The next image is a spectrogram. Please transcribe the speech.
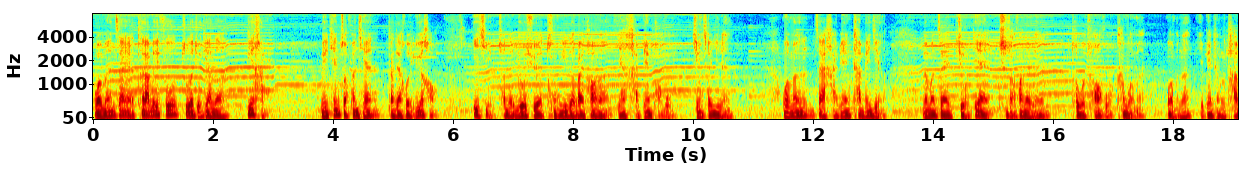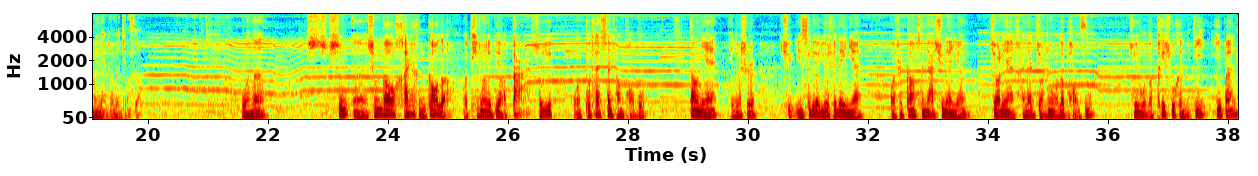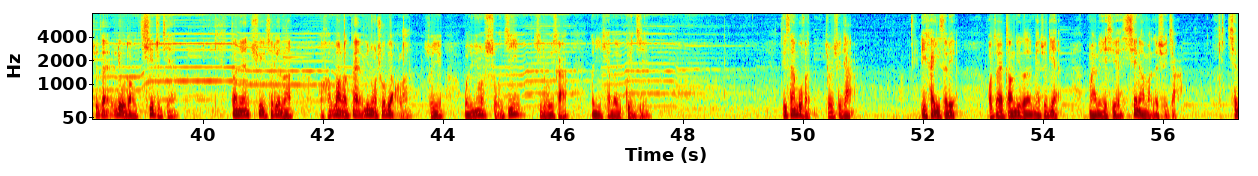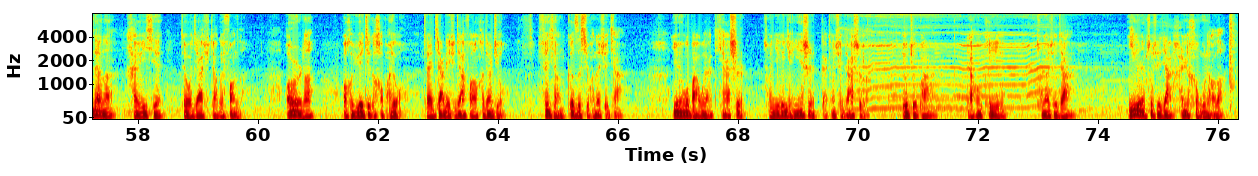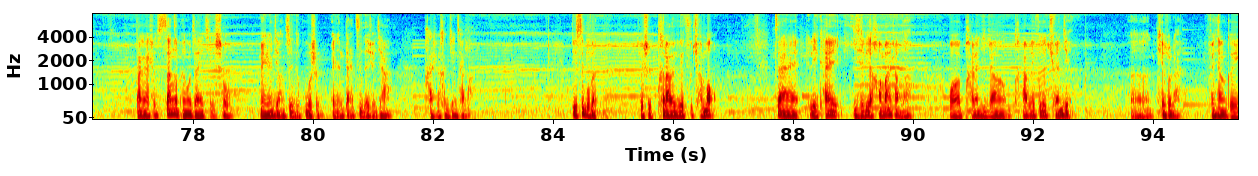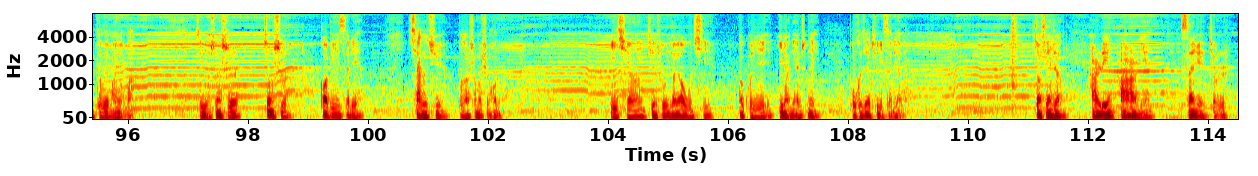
我们在特拉维夫住的酒店呢，滨海。每天早饭前，大家会约好，一起穿着游学统一的外套呢，沿海边跑步，景色宜人。我们在海边看美景，那么在酒店吃早饭的人，透过窗户看我们，我们呢，也变成了他们眼中的景色。我呢？身呃身高还是很高的，我体重也比较大，所以我不太擅长跑步。当年也就是去以色列游学那一年，我是刚参加训练营，教练还在矫正我的跑姿，所以我的配速很低，一般就在六到七之间。当年去以色列呢，我还忘了带运动手表了，所以我就用手机记录一下那几天的轨迹。第三部分就是雪茄。离开以色列，我在当地的免税店买了一些限量版的雪茄。现在呢，还有一些在我家雪茄柜放着。偶尔呢，我会约几个好朋友在家里雪茄房喝点酒，分享各自喜欢的雪茄。因为我把我家地下室从一个影音室改成雪茄室了，有酒吧，然后可以抽点雪茄。一个人抽雪茄还是很无聊的，大概是三个朋友在一起抽，每人讲自己的故事，每人带自己的雪茄。还是很精彩的。第四部分就是特拉维夫全貌。在离开以色列航班上呢，我拍了几张特拉维夫的全景，呃，贴出来分享给各位网友吧。这也算是正式告别以色列，下次去不知道什么时候呢。疫情结束遥遥无期，我估计一两年之内不会再去以色列了。赵先生。二零二二年三月九日。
